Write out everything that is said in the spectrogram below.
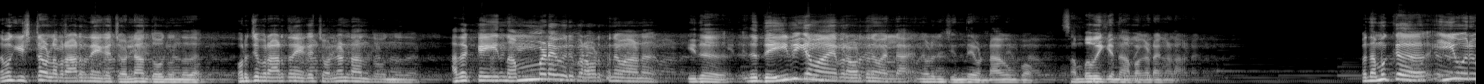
നമുക്ക് ഇഷ്ടമുള്ള പ്രാർത്ഥനയൊക്കെ ചൊല്ലാൻ തോന്നുന്നത് കുറച്ച് പ്രാർത്ഥനയൊക്കെ ചൊല്ലണ്ടാന്ന് തോന്നുന്നത്. അതൊക്കെ ഈ നമ്മുടെ ഒരു പ്രവർത്തനമാണ്. ഇത് ഇത് ദൈവികമായ പ്രവർത്തനമല്ല എന്നുള്ളൊരു ചിന്ത ഉണ്ടാകുമ്പോൾ സംഭവിക്കുന്ന അപകടങ്ങളാണ്. അപ്പൊ നമുക്ക് ഈ ഒരു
